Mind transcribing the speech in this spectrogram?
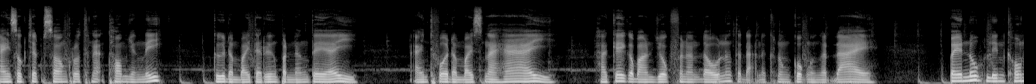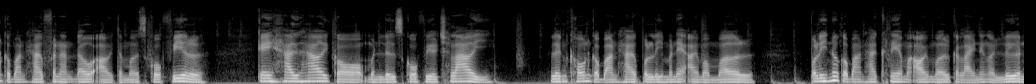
ឯងសុកចិត្តផ្សងគ្រោះថ្នាក់ធំយ៉ាងនេះគឺដើម្បីតែរឿងប៉ុណ្ណឹងទេអីឯងធ្វើដើម្បីស្នេហាអីហើយគេក៏បានយក Fernando នឹងទៅដាក់នៅក្នុងគុកងងឹតដែរពេលនោះ Lincoln ក៏បានហៅ Fernando ឲ្យទៅមើល Scofield គេហៅហើយក៏មិនលឺ Scofield ឆ្លើយ Lincoln ក៏បានហៅប៉ូលីសម្នាក់ឲ្យមកមើលប៉ូលីសនោះក៏បានហៅគ្នាមកឲ្យមើលកន្លែងហ្នឹងឲ្យលឿន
